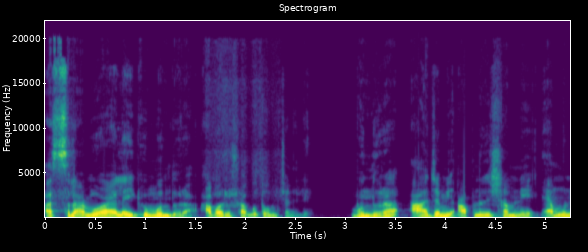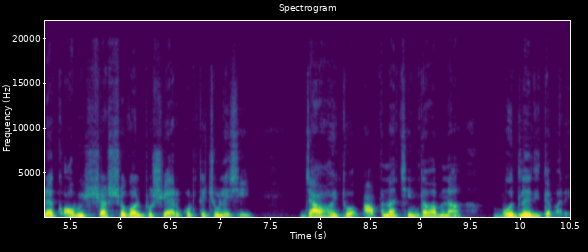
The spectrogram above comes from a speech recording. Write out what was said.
আসসালামু আলাইকুম বন্ধুরা, আবারও স্বাগতম চ্যানেলে বন্ধুরা, আজ আমি আপনাদের সামনে এমন এক অবিশ্বাস্য গল্প শেয়ার করতে চলেছি, যা হয়তো আপনার চিন্তাভাবনা বদলে দিতে পারে।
